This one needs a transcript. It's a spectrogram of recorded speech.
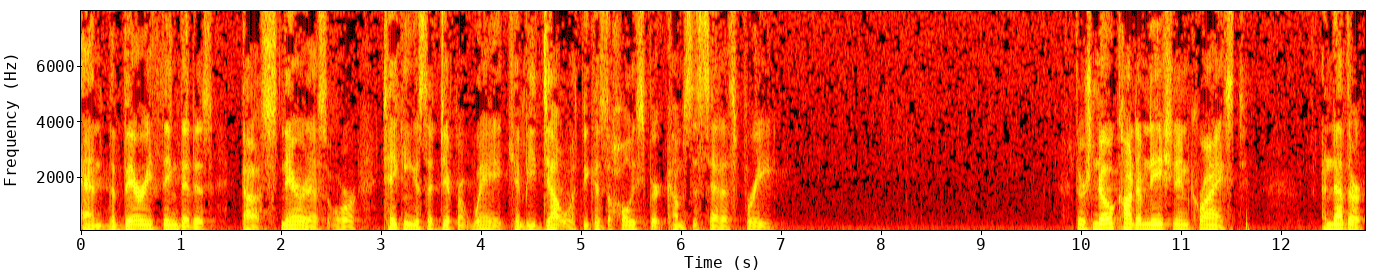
And the very thing that has uh, snared us or taking us a different way can be dealt with because the Holy Spirit comes to set us free. There's no condemnation in Christ. Another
